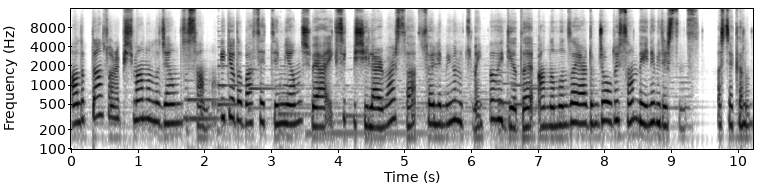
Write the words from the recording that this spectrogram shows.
Aldıktan sonra pişman olacağımızı sanmam. Videoda bahsettiğim yanlış veya eksik bir şeyler varsa söylemeyi unutmayın. Bu videoda anlamanıza yardımcı olduysam beğenebilirsiniz. Hoşçakalın.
